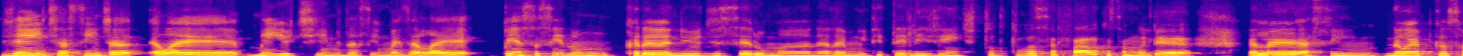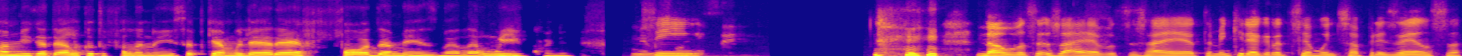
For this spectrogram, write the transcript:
Gente, a Cintia, ela é meio tímida, assim, mas ela é, pensa assim, num crânio de ser humano, ela é muito inteligente. Tudo que você fala com essa mulher, ela é assim, não é porque eu sou amiga dela que eu tô falando isso, é porque a mulher é foda mesmo, ela é um ícone. Meu Sim. Sonho Não, você já é, você já é. Também queria agradecer muito sua presença,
